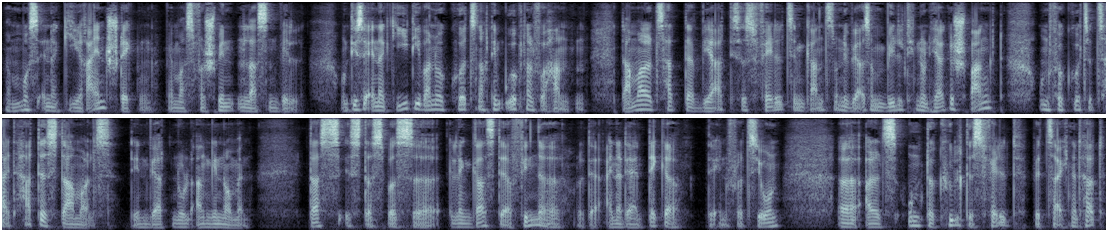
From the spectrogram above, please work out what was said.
Man muss Energie reinstecken, wenn man es verschwinden lassen will. Und diese Energie, die war nur kurz nach dem Urknall vorhanden. Damals hat der Wert dieses Felds im ganzen Universum wild hin und her geschwankt und vor kurzer Zeit hat es damals den Wert Null angenommen. Das ist das, was äh, Alan Gass, der Erfinder oder der, einer der Entdecker der Inflation, äh, als unterkühltes Feld bezeichnet hat.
